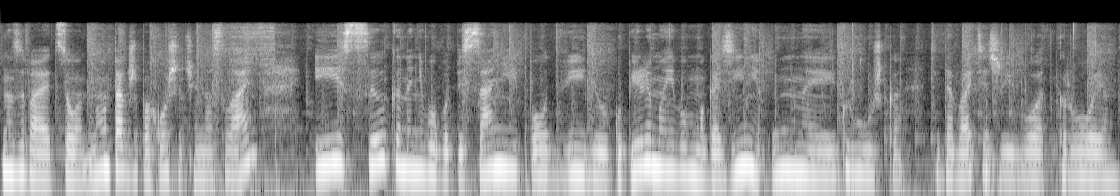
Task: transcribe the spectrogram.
называется он, но он также похож очень на слайм. И ссылка на него в описании под видео. Купили мы его в магазине «Умная игрушка». И давайте же его откроем.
